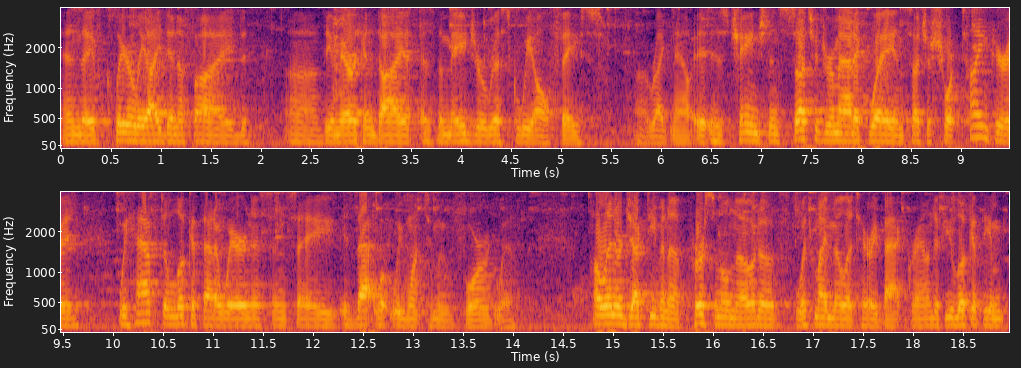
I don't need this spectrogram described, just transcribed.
and they've clearly identified uh, the American diet as the major risk we all face uh, right now. It has changed in such a dramatic way in such a short time period, we have to look at that awareness and say, is that what we want to move forward with? I'll interject even a personal note of, with my military background, if you look at the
